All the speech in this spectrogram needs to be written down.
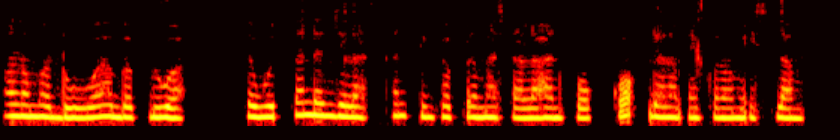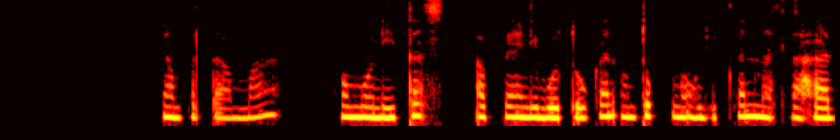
Soal nomor 2, bab 2. Sebutkan dan jelaskan tiga permasalahan pokok dalam ekonomi Islam. Yang pertama, komoditas apa yang dibutuhkan untuk mewujudkan maslahat.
